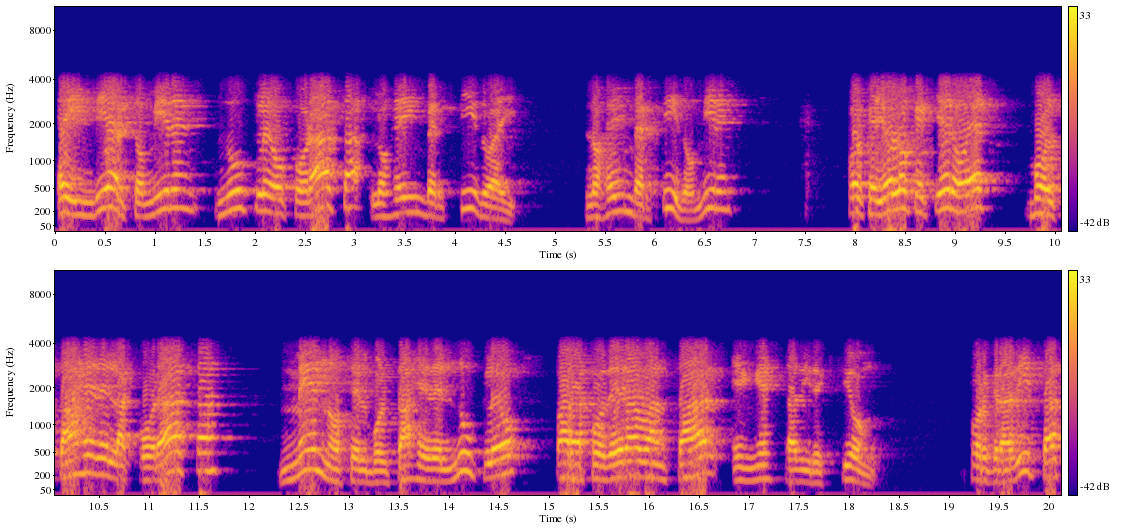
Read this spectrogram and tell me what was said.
e invierto. Miren, núcleo coraza, los he invertido ahí. Los he invertido, miren. Porque yo lo que quiero es voltaje de la coraza menos el voltaje del núcleo para poder avanzar en esta dirección. Por graditas,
